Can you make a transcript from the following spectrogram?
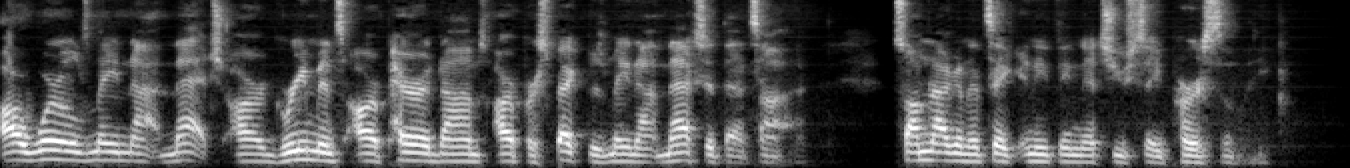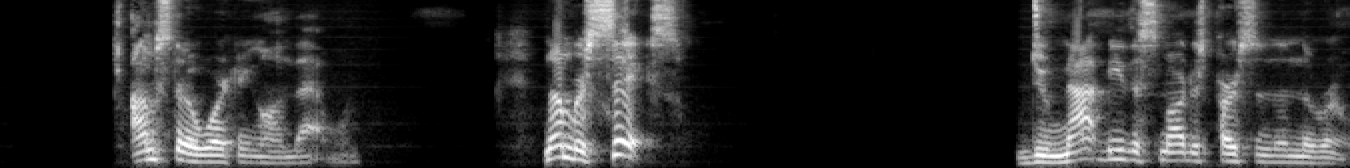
Our worlds may not match. Our agreements, our paradigms, our perspectives may not match at that time. So I'm not going to take anything that you say personally. I'm still working on that one. Number six, do not be the smartest person in the room.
